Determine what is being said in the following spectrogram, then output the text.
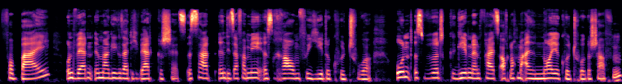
vorbei und werden immer gegenseitig wertgeschätzt. Es hat in dieser Familie ist Raum für jede Kultur und es wird gegebenenfalls auch nochmal eine neue Kultur geschaffen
